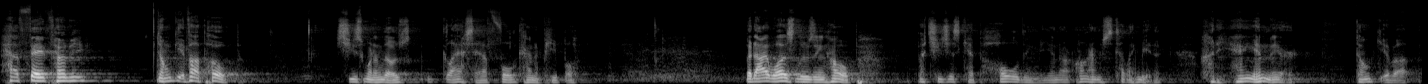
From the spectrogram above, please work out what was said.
Have faith, honey. Don't give up hope. She's one of those glass half full kind of people. But I was losing hope. But she just kept holding me in her arms, telling me to, honey, hang in there. Don't give up.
